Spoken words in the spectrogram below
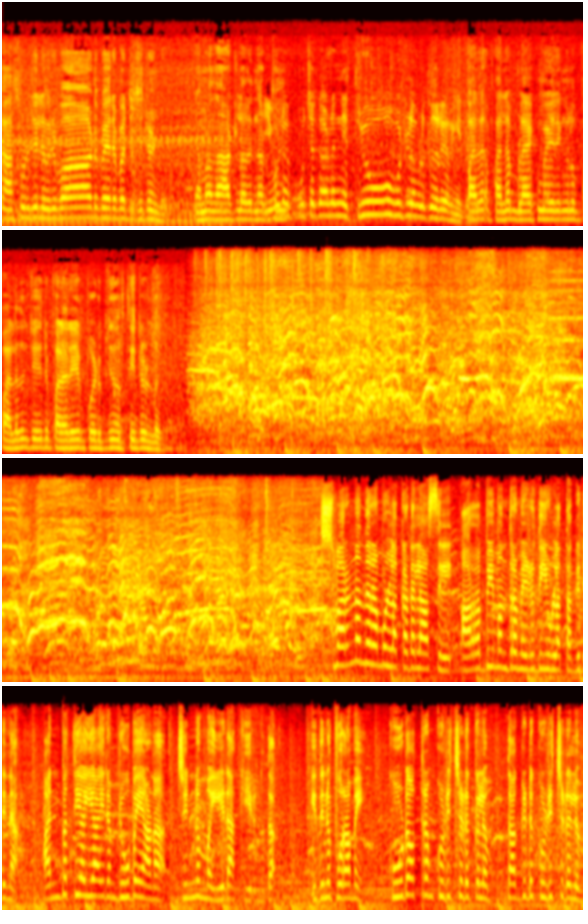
കാസർഗോഡ് ജില്ല ഒരുപാട് പേരെ പറ്റിച്ചിട്ടുണ്ട്. നമ്മുടെ നാട്ടിലറിയുന്ന പൂച്ചക്കാടൻ എത്രയോ വീട്ടിൽ നമ്മൾ കയറി ഇറങ്ങി പല പല ബ്ലാക്ക് മെയിലിങ്ങും പലതും ചെയ്തിട്ട് പലരെയും പേടിപ്പിച്ച് നിർത്തിയിട്ടുള്ളത്. സ്വർണ നിറമുള്ള കടലാസിൽ അറബി മന്ത്രം എഴുതിയുള്ള തകിടിന് അൻപത്തി അയ്യായിരം രൂപയാണ് ജിന്നുമ്മ ഈടാക്കിയിരുന്നത്. ഇതിനു പുറമെ കൂടോത്രം കുഴിച്ചെടുക്കലും തകിട് കുഴിച്ചിടലും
